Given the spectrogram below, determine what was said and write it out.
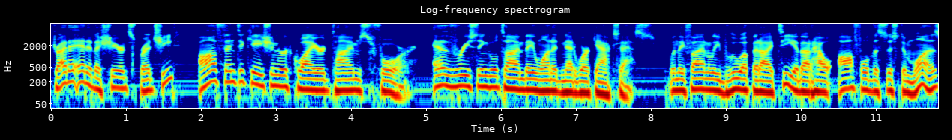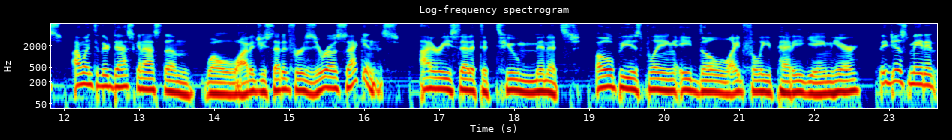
Try to edit a shared spreadsheet. Authentication required times four. Every single time they wanted network access. When they finally blew up at IT about how awful the system was, I went to their desk and asked them, Well, why did you set it for zero seconds? I reset it to two minutes. OP is playing a delightfully petty game here. They just made it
